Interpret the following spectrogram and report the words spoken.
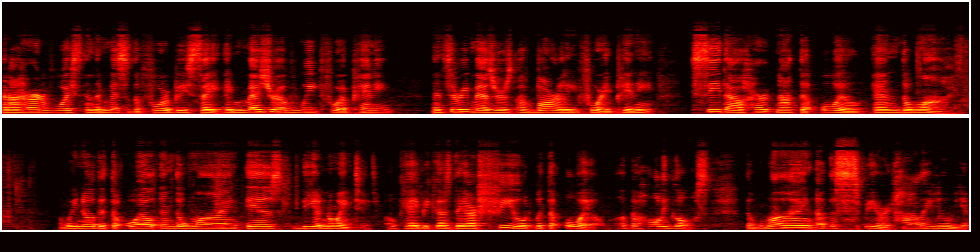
And I heard a voice in the midst of the four beasts say, A measure of wheat for a penny, and three measures of barley for a penny. See thou hurt not the oil and the wine. We know that the oil and the wine is the anointed, okay, because they are filled with the oil of the Holy Ghost, the wine of the Spirit. Hallelujah.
